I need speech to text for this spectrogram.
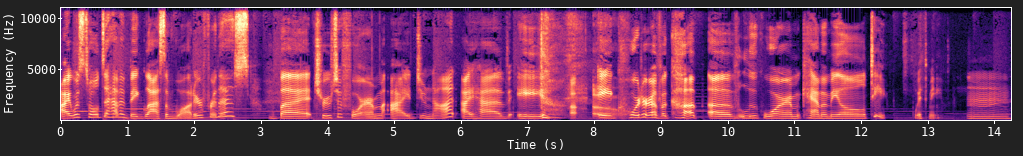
I was told to have a big glass of water for this, but true to form, I do not. I have a a quarter of a cup of lukewarm chamomile tea with me. Mm.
